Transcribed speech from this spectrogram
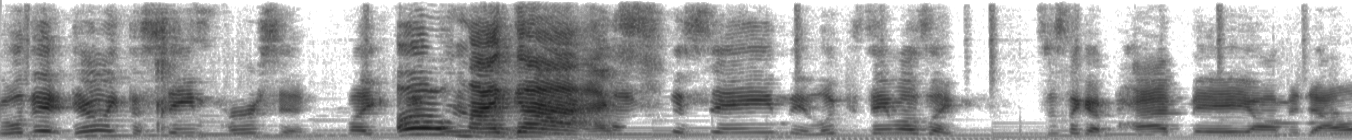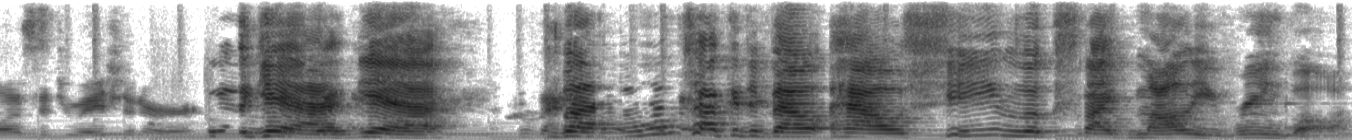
Well, they, they're like the same person. Like, oh my gosh, the same. They look the same. I was like, it's just like a Padme Amidala situation, or Yeah, yeah. But I'm talking about how she looks like Molly Ringwald.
